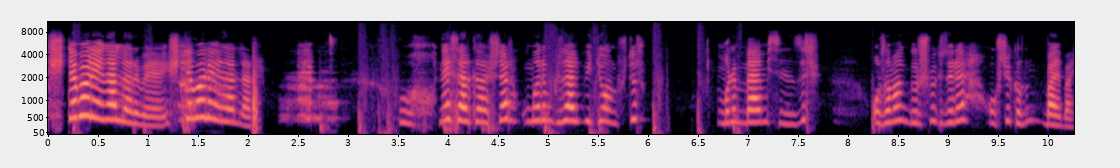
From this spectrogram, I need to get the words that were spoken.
İşte böyle yenerler be! İşte böyle yenerler. Oh, neyse arkadaşlar. Umarım güzel bir video olmuştur. Umarım beğenmişsinizdir. O zaman görüşmek üzere. Hoşçakalın. Bay bay.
